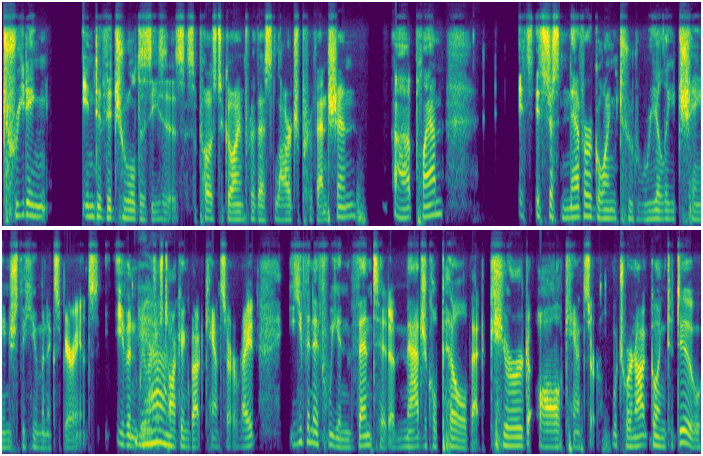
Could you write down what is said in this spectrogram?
treating individual diseases as opposed to going for this large prevention uh, plan it's it's just never going to really change the human experience. Even we yeah. were just talking about cancer, right? Even if we invented a magical pill that cured all cancer, which we're not going to do,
